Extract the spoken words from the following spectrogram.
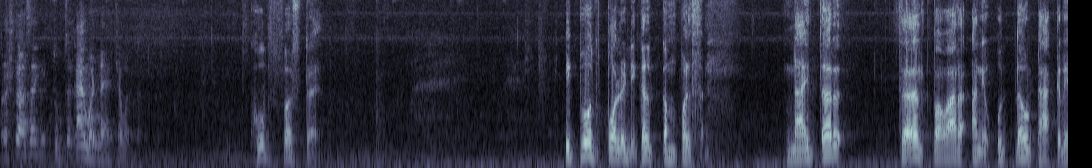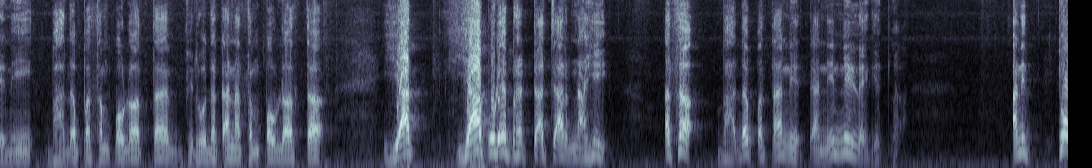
प्रश्न असा आहे की तुमचं काय म्हणणं आहे याच्याबद्दल? खूप स्पष्ट आहे. इट वॉज पॉलिटिकल कंपल्सन नाहीतर शरद पवार आणि उद्धव ठाकरेंनी भाजप संपवलं असतं विरोधकांना संपवलं असतं. यात यापुढे भ्रष्टाचार नाही असं भाजपचा नेत्यांनी निर्णय घेतला. आणि तो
